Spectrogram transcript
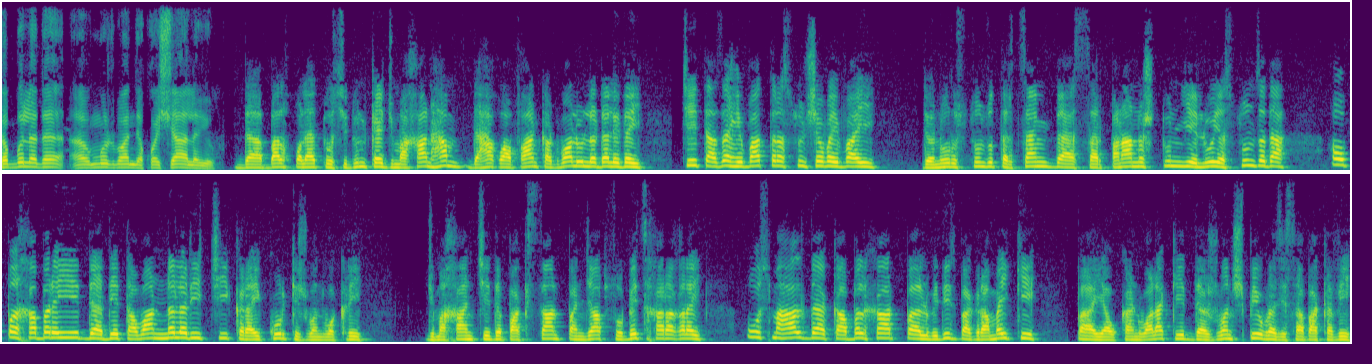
قبوله ده او موږ باندې خوشحاله یو د بلخ ولایت اوسېدونکی جمعه خان هم د هغو افغان کډوالو له ډلې دی چې تازه هېواد ته راستون شوی وايي، د نورو ستونزو تر څنګ د سرپناه نه شتون یې لویه ستونزه ده او په خبره یې د دې توان نه لري چې کرایي کور کې ژوند وکړي. جمعه خان چې د پاکستان پنجاب صوبې څخه راغلی، اوس مهال د کابل ښار په لوېدیځ بګرامۍ کې په یو کنډواله کې د ژوند شپې ورځې سبا کوي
